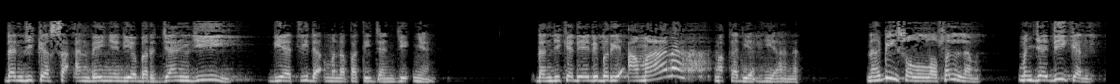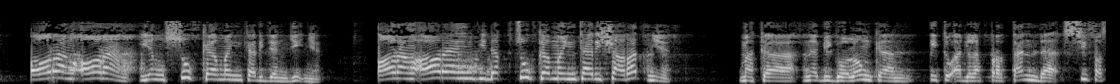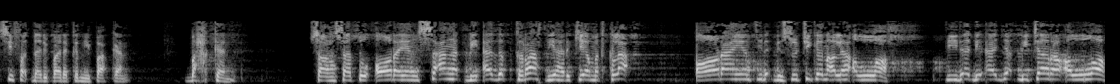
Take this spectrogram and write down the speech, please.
Dan jika seandainya dia berjanji, dia tidak menepati janjinya. Dan jika dia diberi amanah, maka dia hianat. Nabi SAW menjadikan orang-orang yang suka mengingkari janjinya, orang-orang yang tidak suka mengingkari syaratnya, maka Nabi golongkan itu adalah pertanda sifat-sifat daripada kenifakan. Bahkan salah satu orang yang sangat diadab keras di hari kiamat kelak, orang yang tidak disucikan oleh Allah, tidak diajak bicara Allah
